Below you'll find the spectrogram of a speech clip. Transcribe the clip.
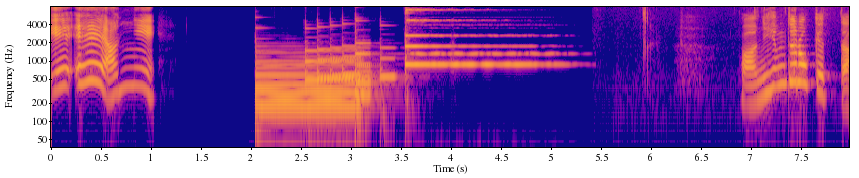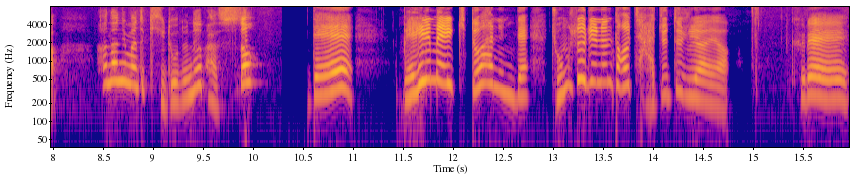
예, 예, 언니. 많이 힘들었겠다. 하나님한테 기도는 해봤어? 네, 매일매일 기도하는데 종소리는 더 자주 들려요. 그래.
